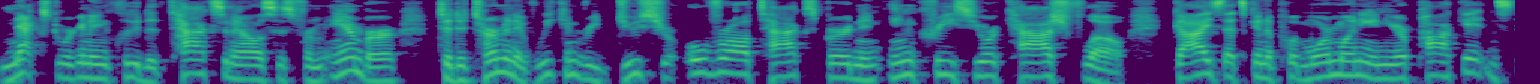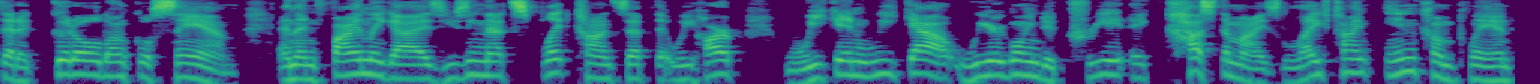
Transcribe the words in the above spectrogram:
Next, we're going to include the tax analysis from Amber to determine if we can reduce your overall tax burden and increase your cash flow. Guys, that's going to put more money in your pocket instead of good old Uncle Sam. And then finally, guys, using that split concept that we harp week in, week out, we are going to create a customized lifetime income plan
